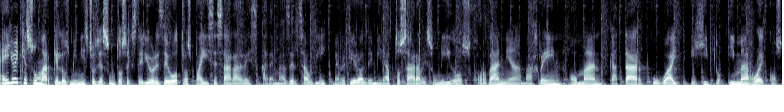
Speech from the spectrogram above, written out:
A ello hay que sumar que los ministros de Asuntos Exteriores de otros países árabes, además del saudí, me refiero al de Emiratos Árabes Unidos, Jordania, Bahrein, Omán, Qatar, Kuwait, Egipto y Marruecos,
